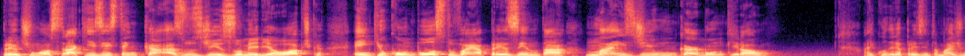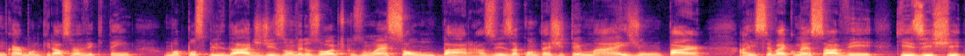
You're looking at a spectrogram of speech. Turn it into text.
para eu te mostrar que existem casos de isomeria óptica em que o composto vai apresentar mais de um carbono quiral. Aí quando ele apresenta mais de um carbono quiral, você vai ver que tem uma possibilidade de isômeros ópticos, não é só um par. Às vezes acontece de ter mais de um par. Aí você vai começar a ver que existe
